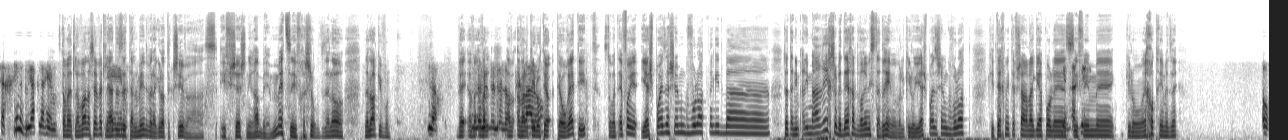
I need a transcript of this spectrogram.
שהכי מדויק להם. זאת אומרת, לבוא לשבת ליד אה, איזה תלמיד ולהגיד לו, תקשיב, הסעיף 6 נראה באמת סעיף חשוב, זה לא, זה לא הכיוון. לא. ו- אבל, לא, אבל, לא, לא, לא, אבל, אבל כאילו לא. תיאורטית, זאת אומרת, איפה יש פה איזה שהם גבולות נגיד ב... זאת אומרת, אני, אני מעריך שבדרך כלל דברים מסתדרים, אבל כאילו יש פה איזה שהם גבולות? כי טכנית אפשר להגיע פה אז לסעיפים, אה, כאילו, איך חותכים את זה? או,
